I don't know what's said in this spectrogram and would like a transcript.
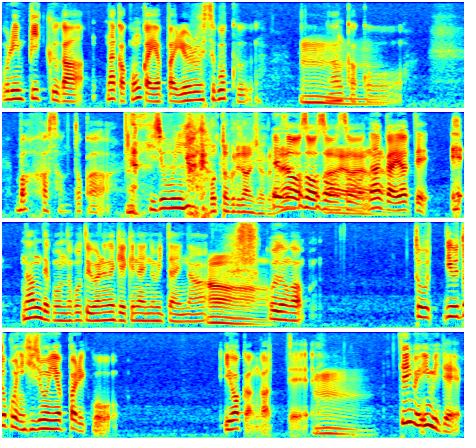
オリンピックがなんか今回やっぱりいろいろすごくななんかこう、バッハさんとか非常になんか ぼったくり男爵ね。えそうそうそうそう、はいはいはい。なんかやってえなんでこんなこと言われなきゃいけないのみたいなあことがというところに非常にやっぱりこう違和感があって、ーうん。っていう意味で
